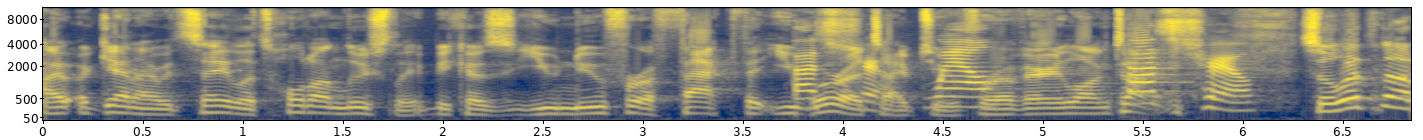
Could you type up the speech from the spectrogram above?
I, again, I would say let's hold on loosely because you knew for a fact that you That's were a type two Well, for a very long time. That's true. So let's not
